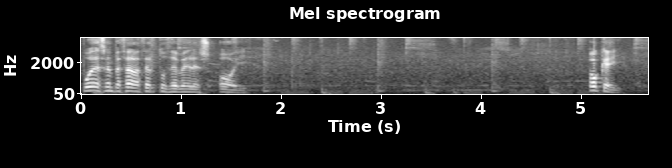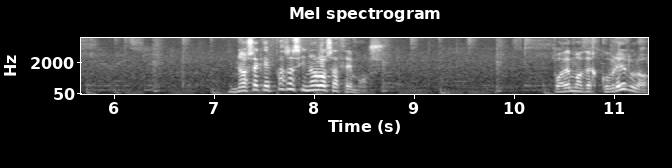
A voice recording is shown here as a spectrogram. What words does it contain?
Puedes empezar a hacer tus deberes hoy. Ok. No sé qué pasa si no los hacemos. Podemos descubrirlo.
